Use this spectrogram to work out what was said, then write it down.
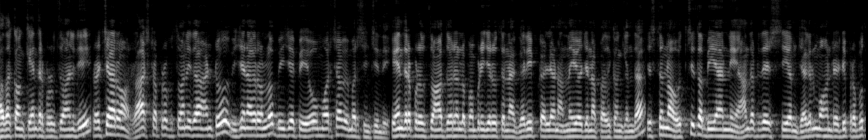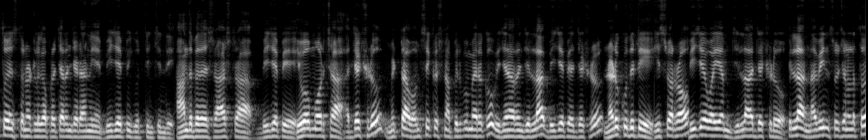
పథకం కేంద్ర ప్రభుత్వానిది ప్రచారం రాష్ట్ర ప్రభుత్వానిదా అంటూ విజయనగరంలో బీజేపీ యువ మోర్చా విమర్శించింది. కేంద్ర ప్రభుత్వం ఆధ్వర్యంలో పంపిణీ జరుగుతున్న గరీబ్ కళ్యాణ్ అన్న యోజన పథకం కింద ఇస్తున్న ఉచిత బియ్యాన్ని ఆంధ్రప్రదేశ్ సీఎం జగన్మోహన్ రెడ్డి ప్రభుత్వం ఇస్తున్నట్లుగా ప్రచారం చేయడాన్ని బీజేపీ గుర్తించింది. ఆంధ్రప్రదేశ్ రాష్ట్ర బీజేపీ యువ మోర్చా అధ్యక్షుడు మిట్టా వంశీకృష్ణ పిలుపు మేరకు విజయనగరం జిల్లా బీజేపీ అధ్యక్షుడు నడుకుదిటి ఈశ్వరరావు బీజేవైఎం జిల్లా అధ్యక్షుడు పిల్ల నవీన్ సూచనలతో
